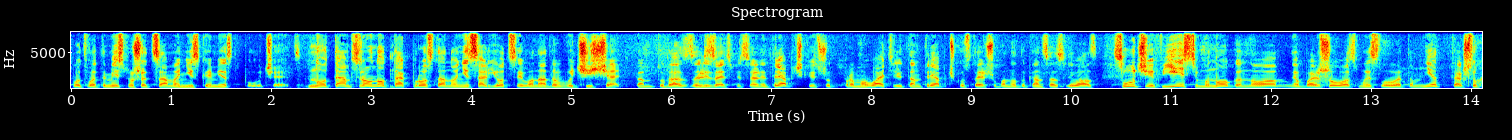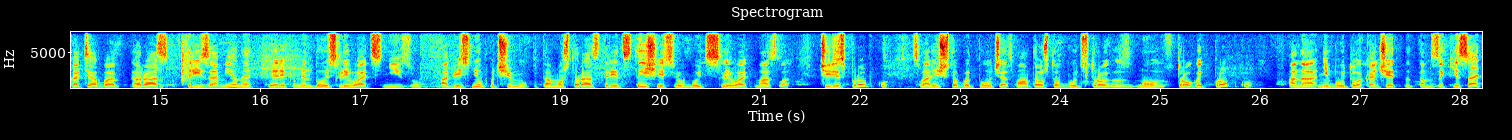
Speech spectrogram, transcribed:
вот в этом месте, потому что это самое низкое место получается. Но там все равно так просто оно не сольется, его надо вычищать. Там туда залезать специальной тряпочкой, что-то промывать, или там тряпочку ставить, чтобы оно до конца сливалось. Случаев есть много, но большого смысла в этом нет. Так что хотя бы раз в три замены я рекомендую сливать снизу. Объясню почему. Потому что раз в 30 тысяч, если вы будете сливать масло через пробку, смотрите, что будет получаться. Мало того, что будет строг- ну, строгать пробку, она не будет окончательно там закисать,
